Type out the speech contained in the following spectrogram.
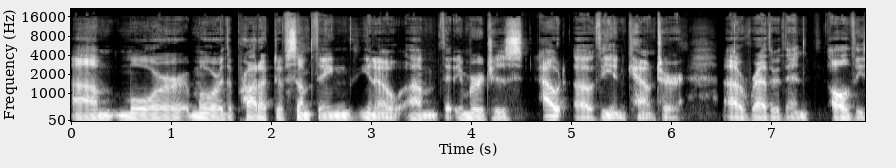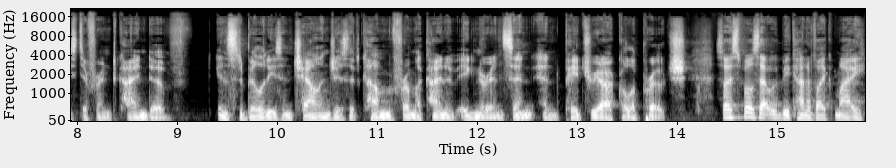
um, more more the product of something you know um, that emerges out of the encounter, uh, rather than all these different kind of instabilities and challenges that come from a kind of ignorance and, and patriarchal approach. So I suppose that would be kind of like my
